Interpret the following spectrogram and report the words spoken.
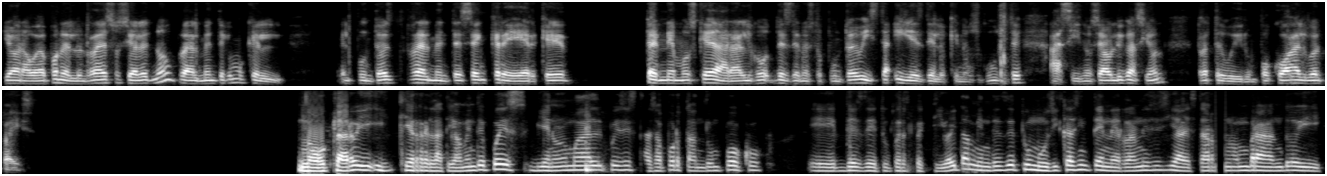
y ahora voy a ponerlo en redes sociales. No, realmente como que el, el punto es realmente es en creer que tenemos que dar algo desde nuestro punto de vista y desde lo que nos guste, así no sea obligación, retribuir un poco algo al país. No, claro, y, y que relativamente, pues, bien o mal, pues estás aportando un poco eh, desde tu perspectiva y también desde tu música sin tener la necesidad de estar nombrando y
